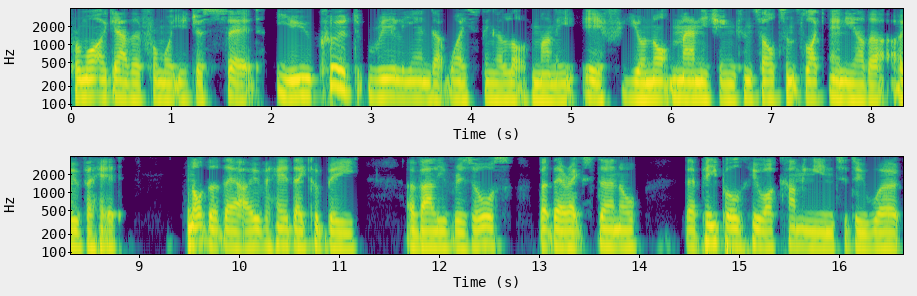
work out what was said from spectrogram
from what I gather from what you just said, you could really end up wasting a lot of money if you're not managing consultants like any other overhead. Not that they're overhead, they could be a valued resource, but they're external. They're people who are coming in to do work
